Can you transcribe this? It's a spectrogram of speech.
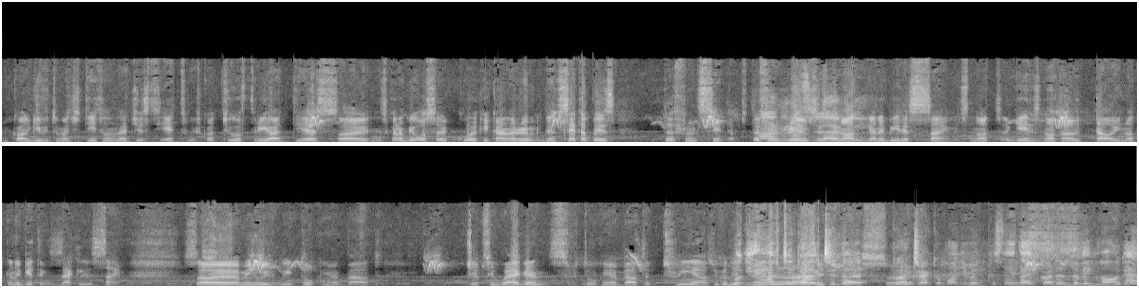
we can't give you too much detail on that just yet. We've got two or three ideas, so it's going to be also a quirky kind of room. The setup is different setups, different think rooms. it's It's not going to be the same. It's not again, it's not a hotel. You're not going to get exactly the same. So I mean, we, we're talking about gypsy wagons. We're talking about a treehouse. We've got well, you have to go lovely to the trees, so- Voortrekker Monument because there Yes. they've got a living laager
